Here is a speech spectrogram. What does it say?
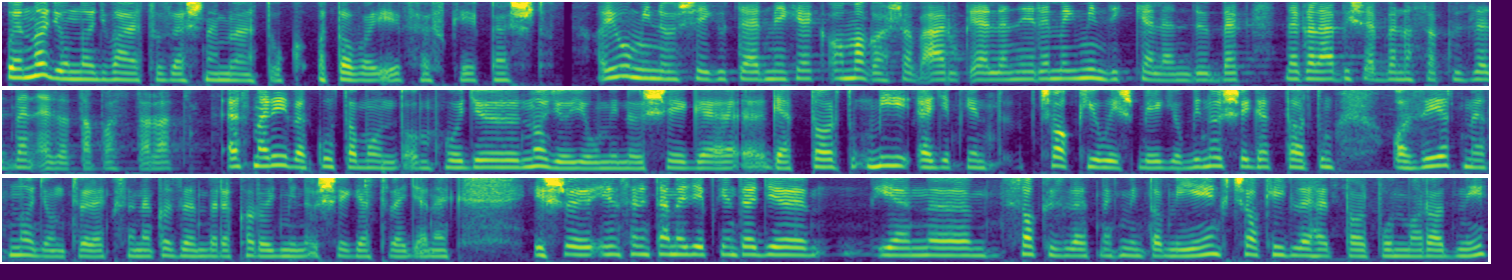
olyan nagyon nagy változást nem látok a tavalyi évhez képest. A jó minőségű termékek a magasabb áruk ellenére még mindig kelendőbbek, legalábbis ebben a szaküzletben ez a tapasztalat. Ezt már évek óta mondom, hogy nagyon jó minőséget tartunk. Mi egyébként csak jó és még jobb minőséget tartunk, azért, mert nagyon törekszenek az emberek arra, hogy minőséget vegyenek. És én szerintem egyébként egy ilyen szaküzletnek, mint a miénk, csak így lehet talpon maradni,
